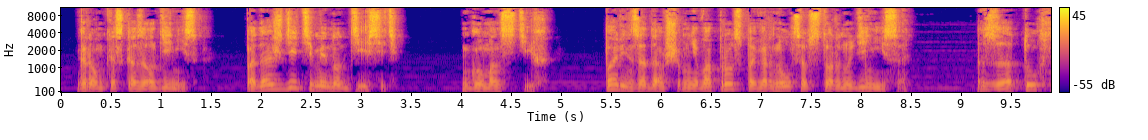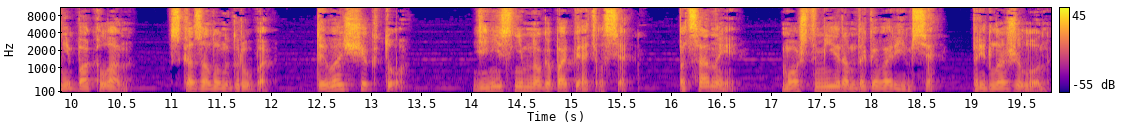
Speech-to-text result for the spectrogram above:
– громко сказал Денис, – «подождите минут десять». Гомон стих. Парень, задавший мне вопрос, повернулся в сторону Дениса. «Затухни, баклан», – сказал он грубо. «Ты вообще кто?» Денис немного попятился. «Пацаны, может, миром договоримся», – предложил он.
